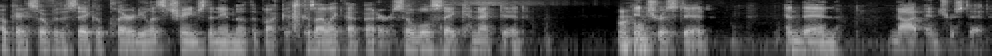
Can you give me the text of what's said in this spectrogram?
Okay, so for the sake of clarity, let's change the name of the buckets because I like that better. So we'll say connected, uh-huh. interested, and then not interested,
